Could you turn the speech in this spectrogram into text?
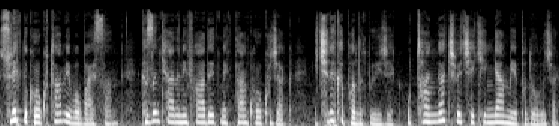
sürekli korkutan bir babaysan kızın kendini ifade etmekten korkacak, içine kapanık büyüyecek, utangaç ve çekingen bir yapıda olacak.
